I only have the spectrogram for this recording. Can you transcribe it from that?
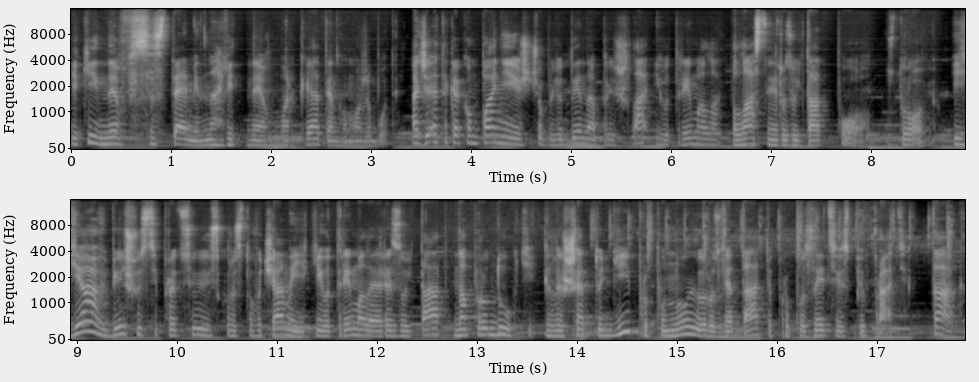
який не в системі, навіть не в маркетингу може бути. Адже етика компанії, щоб людина прийшла і отримала власний результат по здоров'ю. І я в більшості працюю з користувачами, які отримали результат на продукті, і лише тоді пропоную розглядати пропозицію співпраці. Так.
